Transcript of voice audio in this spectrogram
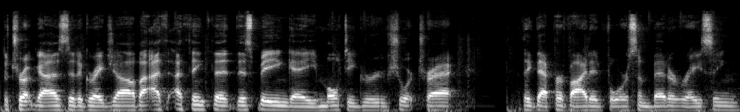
the truck guys did a great job. I, I think that this being a multi groove short track think that provided for some better racing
